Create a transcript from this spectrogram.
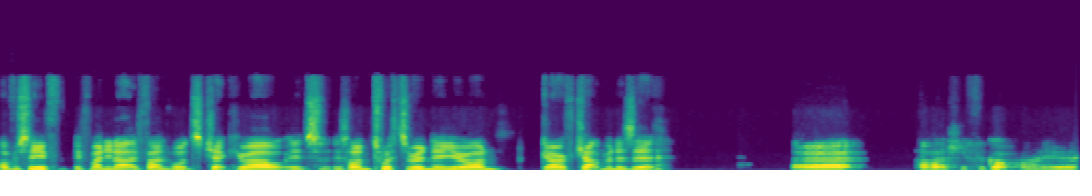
obviously, if, if Man United fans want to check you out, it's it's on Twitter, isn't it? You're on Gareth Chapman, is it? Uh, I've actually forgot my uh,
